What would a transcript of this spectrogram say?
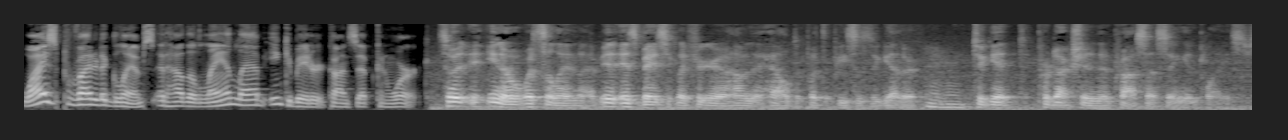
Wyse provided a glimpse at how the Land Lab incubator concept can work. So you know, what's the land lab? It's basically figuring out how in the hell to put the pieces together Mhm. to get production and processing in place.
